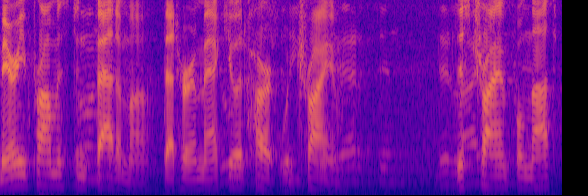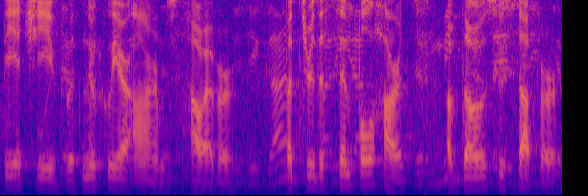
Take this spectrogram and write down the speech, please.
Mary promised in Fatima that her Immaculate Heart would triumph. This triumph will not be achieved with nuclear arms, however, but through the simple hearts of those who suffer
